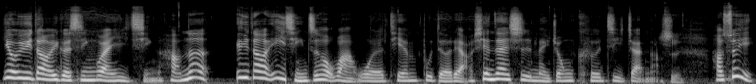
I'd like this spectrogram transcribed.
又遇到一个新冠疫情。好，那遇到疫情之后，哇，我的天不得了！现在是美中科技战啊。是。好，所以。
